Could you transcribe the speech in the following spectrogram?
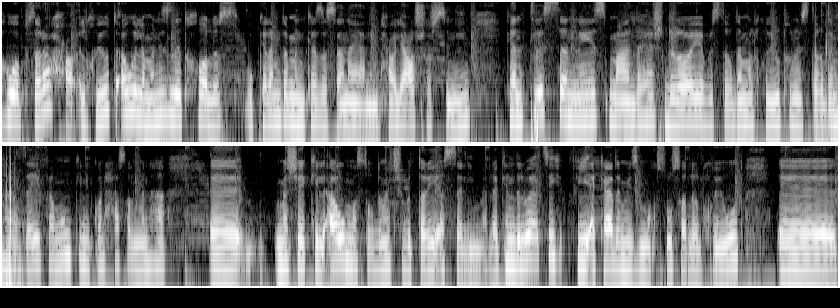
هو بصراحة الخيوط أول لما نزلت خالص والكلام ده من كذا سنة يعني من حوالي عشر سنين كانت لسه الناس ما عندهاش دراية باستخدام الخيوط ونستخدمها إزاي فممكن يكون حصل منها آه، مشاكل أو ما استخدمتش بالطريقة السليمة. لكن دلوقتي في أكاديميز مخصوصة للخيوط آه،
